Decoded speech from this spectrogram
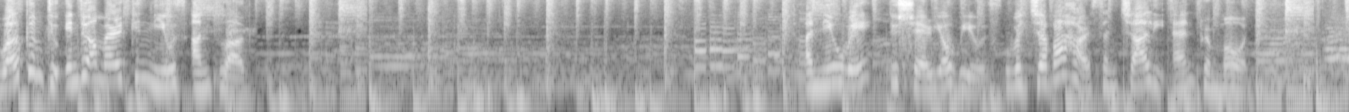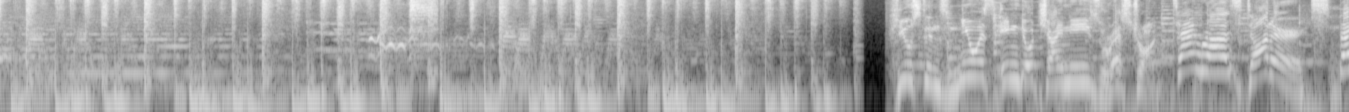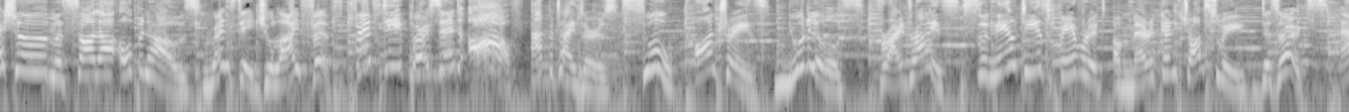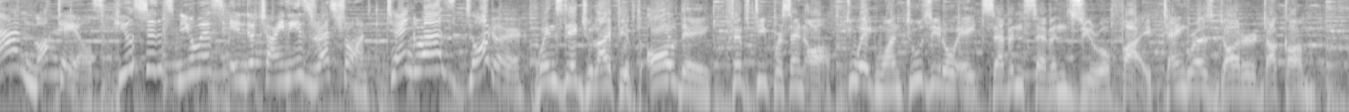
Welcome to Indo American News Unplugged. A new way to share your views with Jawahar Sanchali and Pramod. Houston's newest Indo Chinese restaurant. Tangra's Daughter. Special Masala Open House. Wednesday, July 5th. 50% off. Appetizers, soup, entrees, noodles, fried rice, Sunil T's favorite American chop suey, desserts, and mocktails. Houston's newest Indo Chinese restaurant. Tangra's Daughter. Wednesday, July 5th, all day. 50% off. 281 208 7705. Tangrasdaughter.com. Daughter.com.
